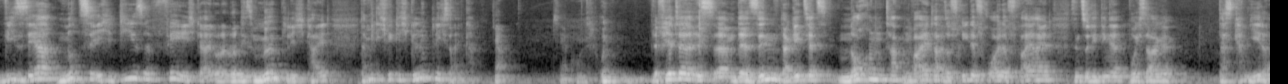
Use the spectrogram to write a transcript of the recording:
wie sehr nutze ich diese Fähigkeit oder, oder diese Möglichkeit, damit ich wirklich glücklich sein kann. Ja, sehr cool. Und der vierte ist ähm, der Sinn, da geht es jetzt noch einen Tacken weiter. Also Friede, Freude, Freiheit sind so die Dinge, wo ich sage, das kann jeder.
